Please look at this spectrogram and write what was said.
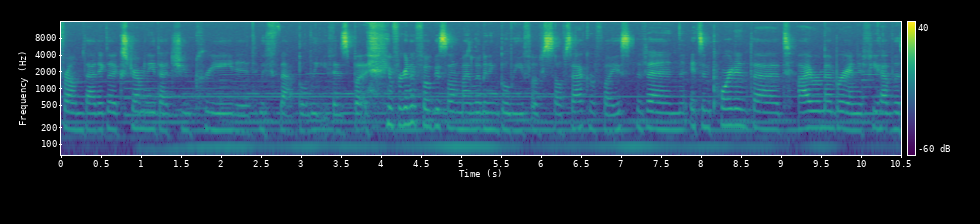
from that extremity that you created with that belief is. But if we're to focus on my limiting belief of self sacrifice, then it's important that I remember, and if you have the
